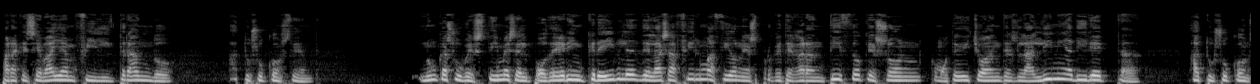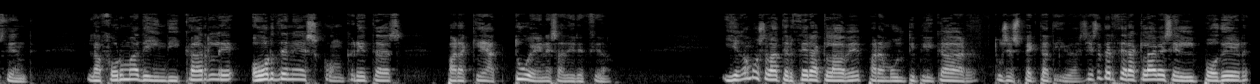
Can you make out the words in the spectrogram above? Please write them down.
para que se vayan filtrando a tu subconsciente. Nunca subestimes el poder increíble de las afirmaciones porque te garantizo que son, como te he dicho antes, la línea directa a tu subconsciente, la forma de indicarle órdenes concretas para que actúe en esa dirección. Y llegamos a la tercera clave para multiplicar tus expectativas. Y esa tercera clave es el poder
